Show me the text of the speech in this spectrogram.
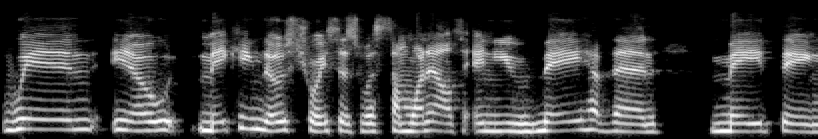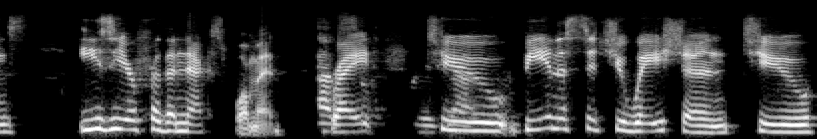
when, you know, making those choices with someone else. And you may have then made things easier for the next woman, Absolutely, right? To yeah. be in a situation to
